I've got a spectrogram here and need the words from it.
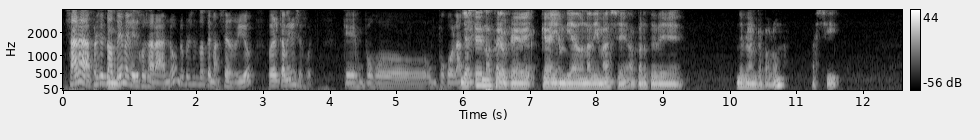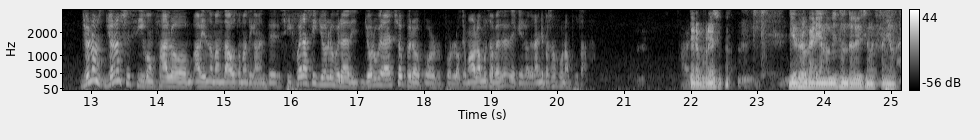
Sara, ¿has presentado Mm. tema? Y le dijo Sara, no, no he presentado tema. Se rió por el camino y se fue. Que es un poco. un poco la Yo es que no creo que, que haya enviado nadie más, ¿eh? aparte de, de Blanca Paloma. Así. Yo no, yo no sé si Gonzalo habiendo mandado automáticamente. Si fuera así, yo lo hubiera, yo lo hubiera hecho, pero por, por lo que hemos hablado muchas veces de que lo del año pasado fue una putada. Pero por eso. Yo creo que harían lo mismo en televisión española.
